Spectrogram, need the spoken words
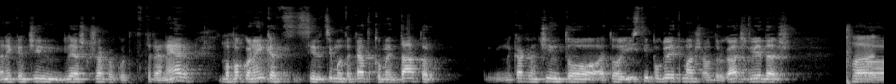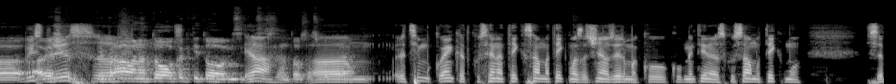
na nek način gledaš košarko kot trener, pa pa ko naenkrat si recimo takrat komentator, na kak način to, to isti pogled imaš, ali drugače gledaš. Pa, Uh, v bistvu veš, jaz, priprava na to, kako ti to, mislim, Ja, se na to vse skupaj. ja? um, recimo, ko enkrat, ko se ena tek, sama tekma začne, oziroma ko komentiraš samo tekmo, se,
